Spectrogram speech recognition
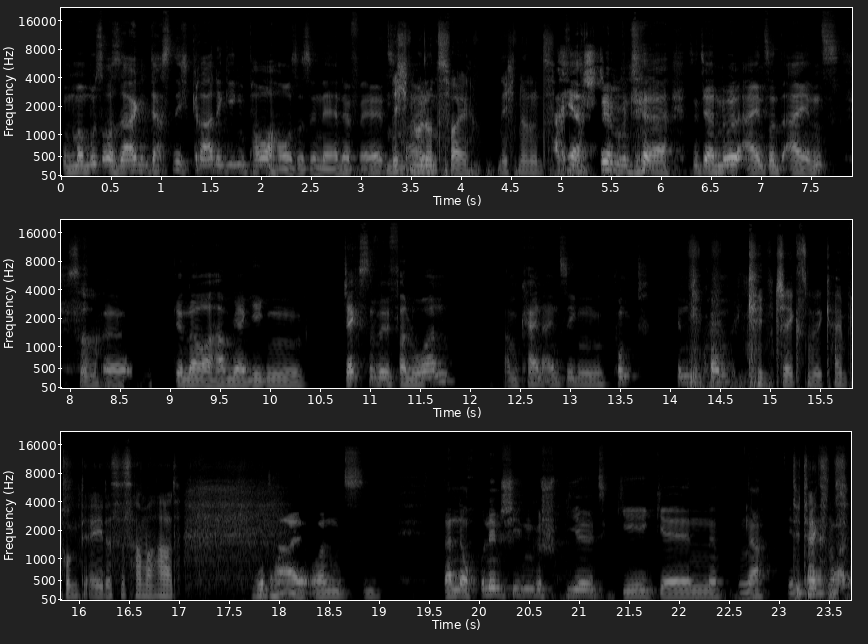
Und man muss auch sagen, das nicht gerade gegen Powerhouses in der NFL. Nicht 0 und 2. Nicht 0 und 2. Ach ja, stimmt. sind ja 0, 1 und 1. So. Äh, genau, haben ja gegen Jacksonville verloren, haben keinen einzigen Punkt hinbekommen. gegen Jacksonville kein Punkt, ey, das ist hammerhart. Brutal. Und dann noch unentschieden gespielt gegen, na, die Texans.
